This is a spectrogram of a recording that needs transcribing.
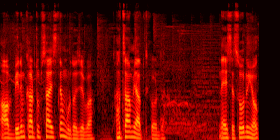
Abi benim kartop sayesinde mi vurdu acaba? Hata mı yaptık orada? Neyse sorun yok.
